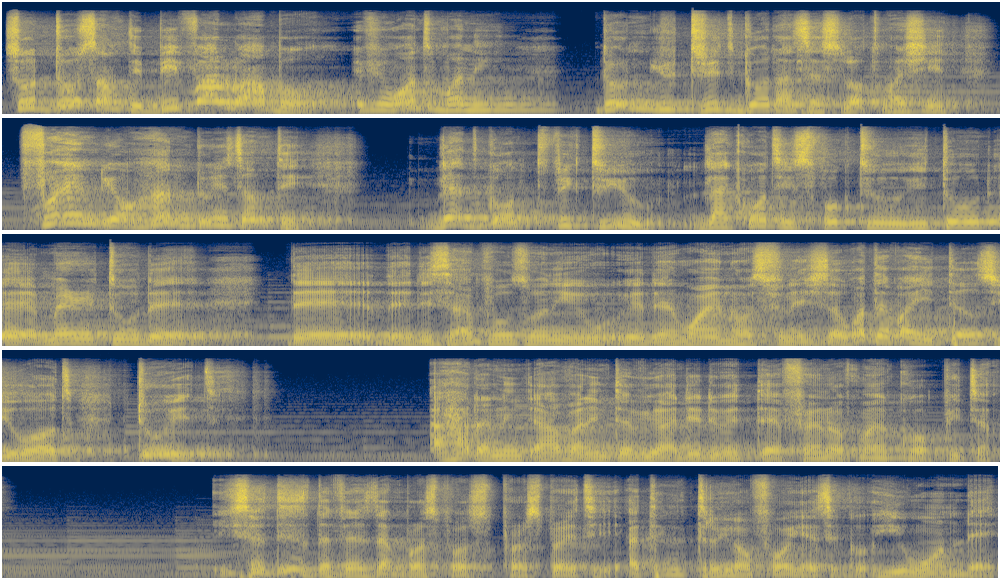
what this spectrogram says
So do something, be valuable. If you want money, don't you treat God as a slot machine. Find your hand doing something. Let God speak to you, like what He spoke to. He told uh, Mary told the, the the disciples when he, the wine was finished. So whatever He tells you what, do it. I had an I have an interview I did with a friend of mine called Peter. He said this is the verse that brought prosperity. I think three or four years ago, he won the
